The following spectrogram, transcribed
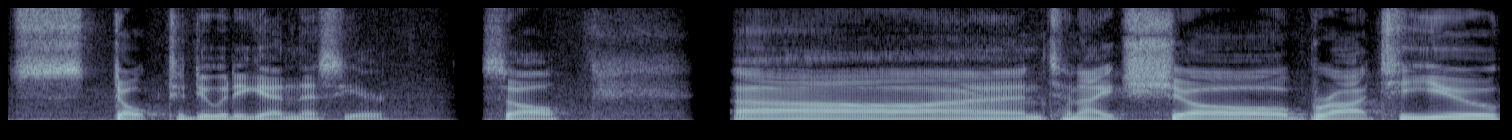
stoked to do it again this year. So, on tonight's show, brought to you,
